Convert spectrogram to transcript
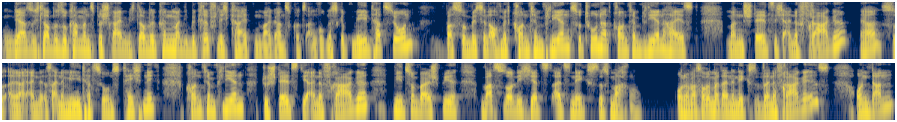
Ja, also ich glaube, so kann man es beschreiben. Ich glaube, wir können mal die Begrifflichkeiten mal ganz kurz angucken. Es gibt Meditation, was so ein bisschen auch mit Kontemplieren zu tun hat. Kontemplieren heißt, man stellt sich eine Frage, ja, so eine, eine, ist eine Meditationstechnik. Kontemplieren, du stellst dir eine Frage, wie zum Beispiel, was soll ich jetzt als nächstes machen? Oder was auch immer deine nächste, deine Frage ist. Und dann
